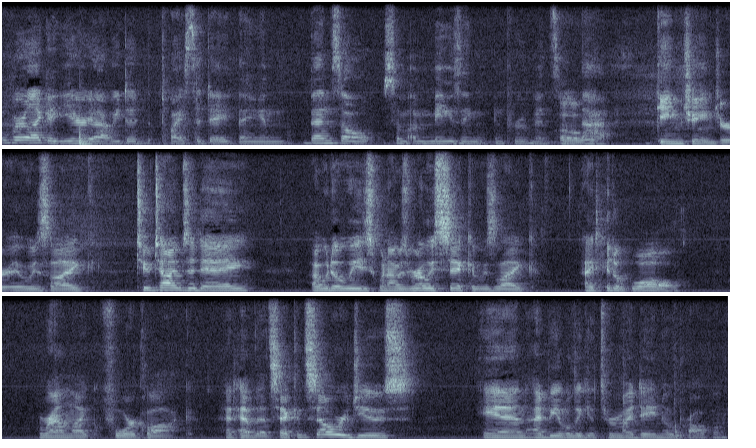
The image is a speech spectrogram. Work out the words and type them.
Over like a year, yeah, we did twice a day thing, and Ben saw some amazing improvements with Oh. that. Game changer. It was like two times a day. I would always, when I was really sick, it was like I'd hit a wall around like four o'clock. I'd have that second celery juice and I'd be able to get through my day no problem.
